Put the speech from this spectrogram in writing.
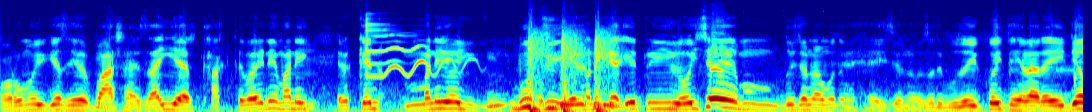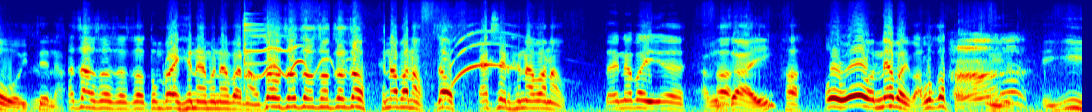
গরম হয়ে গেছে এর বাসায় যাই আর থাকতে পারিনি মানে মানে ওই বুঝছি মানে একটু ই হইছে দুজনের মধ্যে। এই জন্য যদি বুঝই কইতে হেলার এইটাও হইতে না। যাও যাও যাও তোমরা হেনা মেনা বানাও। যাও যাও যাও যাও, হেনা বানাও যাও এক সেট হেনা বানাও। তাই না ভাই? আমি হ্যাঁ, যাই? হ্যাঁ। ও ও নে ভাই ভালো কথা। এই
